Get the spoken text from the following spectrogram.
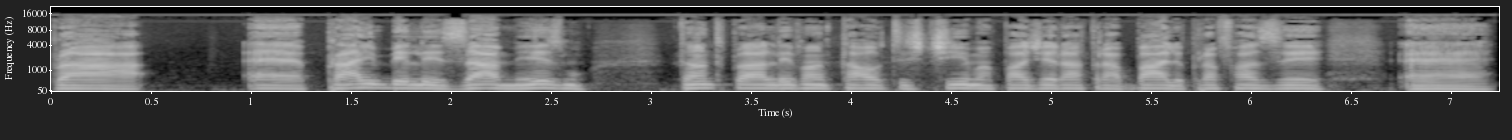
para é, para embelezar mesmo, tanto para levantar autoestima, para gerar trabalho, para fazer é,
